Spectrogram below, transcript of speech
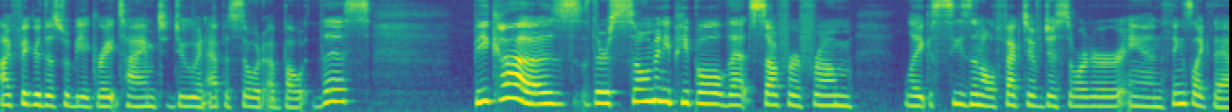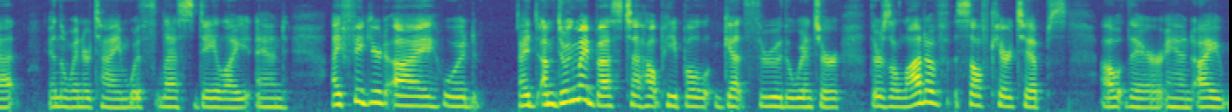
I figured this would be a great time to do an episode about this because there's so many people that suffer from like seasonal affective disorder and things like that in the wintertime with less daylight and I figured I would I, am doing my best to help people get through the winter. There's a lot of self care tips out there, and I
